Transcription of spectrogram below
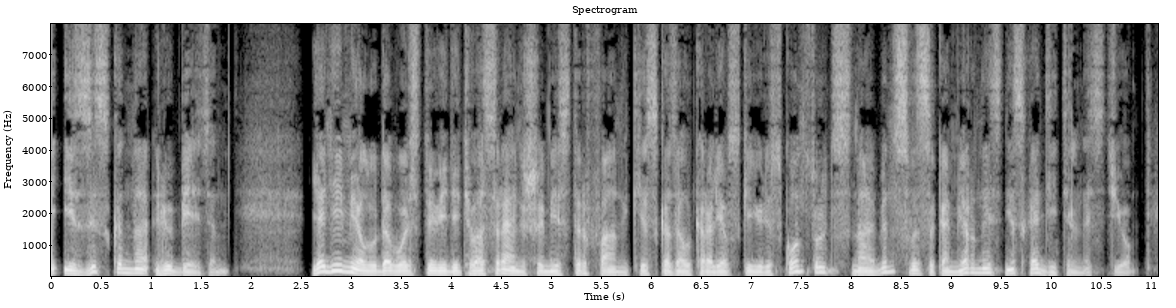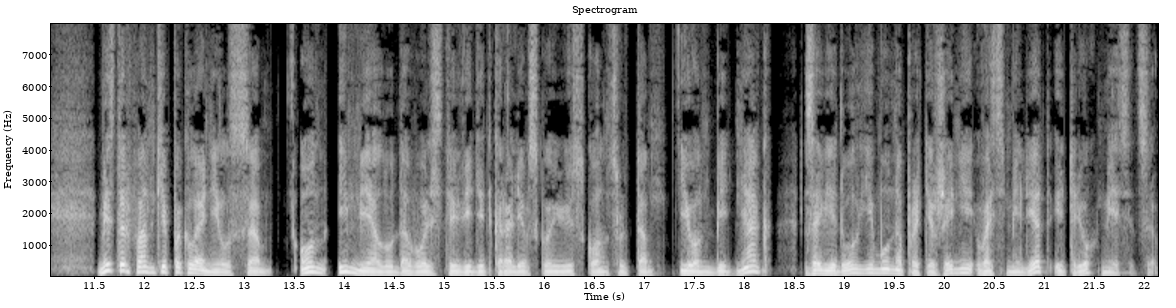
и изысканно любезен. «Я не имел удовольствия видеть вас раньше, мистер Фанки», — сказал королевский юрисконсульт Снабин с высокомерной снисходительностью. Мистер Фанки поклонился. Он имел удовольствие видеть королевского юрисконсульта, и он, бедняк, завидовал ему на протяжении восьми лет и трех месяцев.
